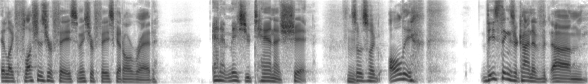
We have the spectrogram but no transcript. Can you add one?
it like flushes your face. It makes your face get all red, and it makes you tan as shit. So it's like all the these things are kind of um,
